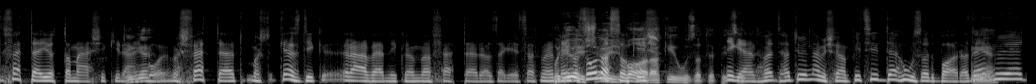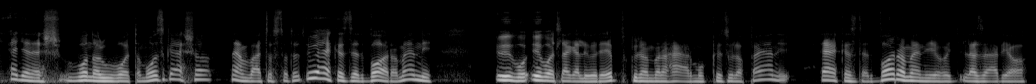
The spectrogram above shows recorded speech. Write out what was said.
Fettel jött a másik irányból. Igen? Most Fettelt, most kezdik ráverni különben Fettelre az egészet. Mert hogy még ő az is, olaszok ő is balra is, kihúzott egy picit. Igen, hát, hát ő nem is olyan picit, de húzott balra. De Igen. ő egy egyenes vonalú volt a mozgása, nem változtatott. Ő elkezdett balra menni, ő, ő volt legelőrébb, különben a hármuk közül a pályán, elkezdett balra menni, hogy lezárja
